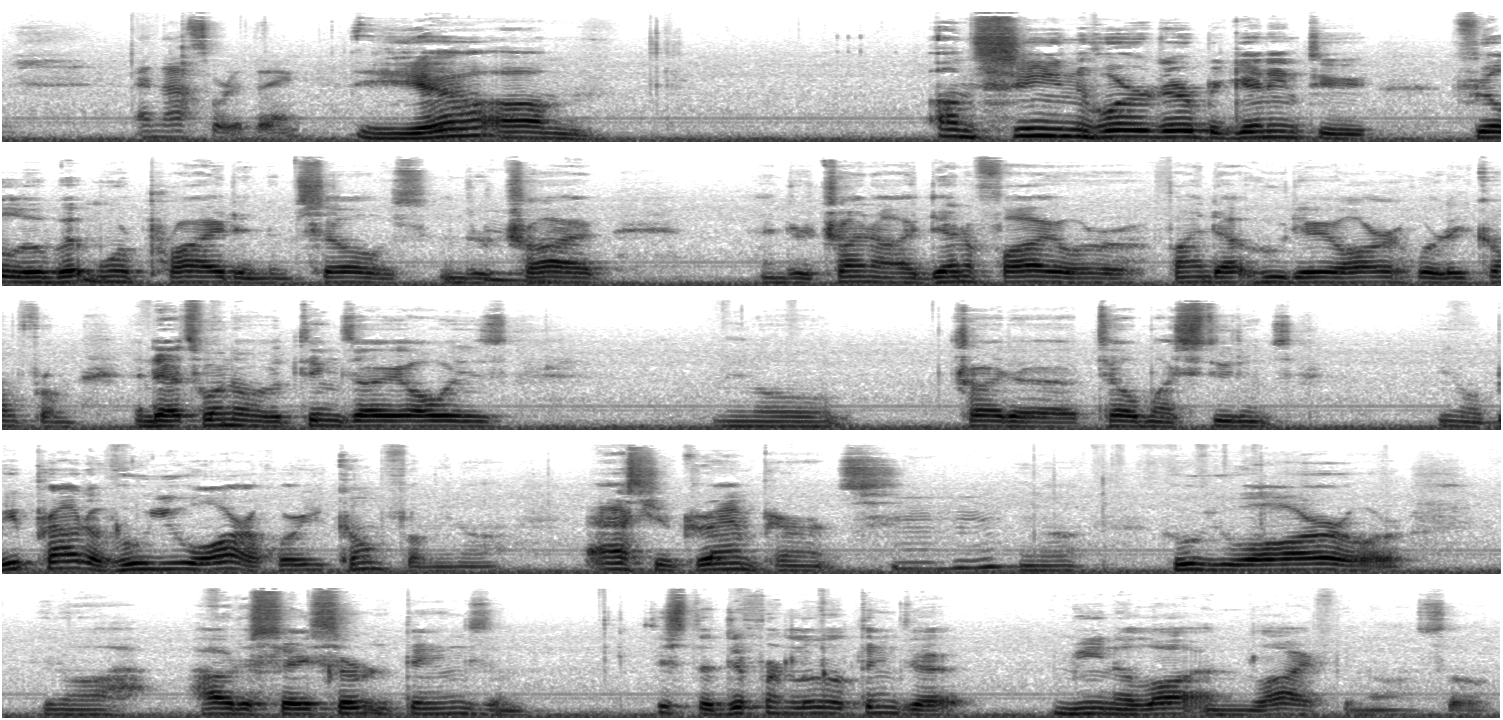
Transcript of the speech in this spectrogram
and that sort of thing. Yeah, um, I'm seeing where they're beginning to feel a little bit more pride in themselves and their mm-hmm. tribe, and they're trying to identify or find out who they are, where they come from, and that's one of the things I always, you know, try to tell my students. You know, be proud of who you are, where you come from. You know, ask your grandparents. Mm-hmm. You know, who you are, or you know how to say certain things, and just the different little things that mean a lot in life, you know. So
